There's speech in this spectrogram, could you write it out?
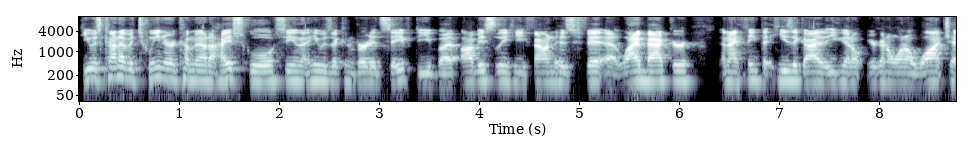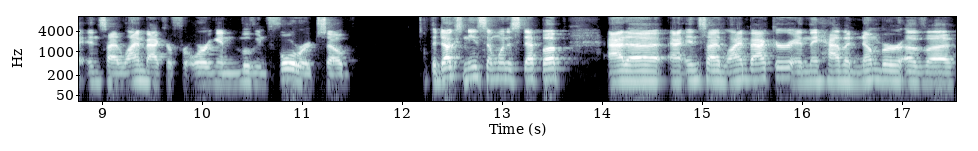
he was kind of a tweener coming out of high school, seeing that he was a converted safety, but obviously he found his fit at linebacker. And I think that he's a guy that you you're going to want to watch at inside linebacker for Oregon moving forward. So the Ducks need someone to step up at a at inside linebacker, and they have a number of uh,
